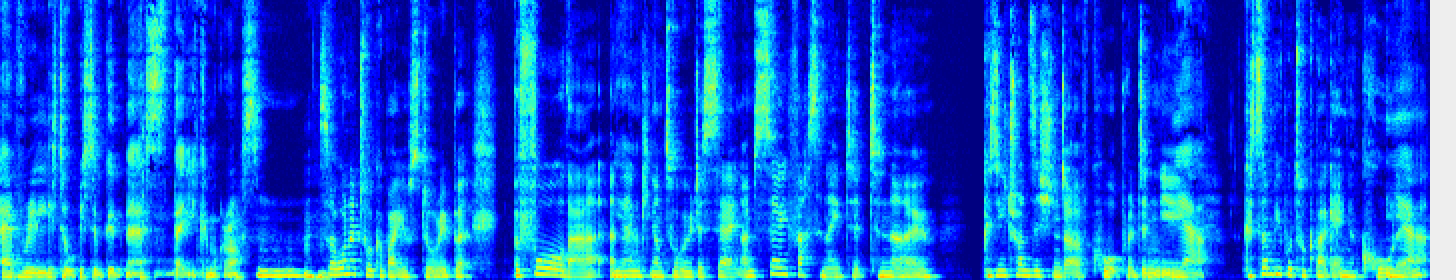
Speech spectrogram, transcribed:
every little bit of goodness that you come across. Mm-hmm. Mm-hmm. So I want to talk about your story, but before that, and Yeah. linking onto what we were just saying, I'm so fascinated to know because you transitioned out of corporate, didn't you? Yeah. Because some people talk about getting a calling. Yeah.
